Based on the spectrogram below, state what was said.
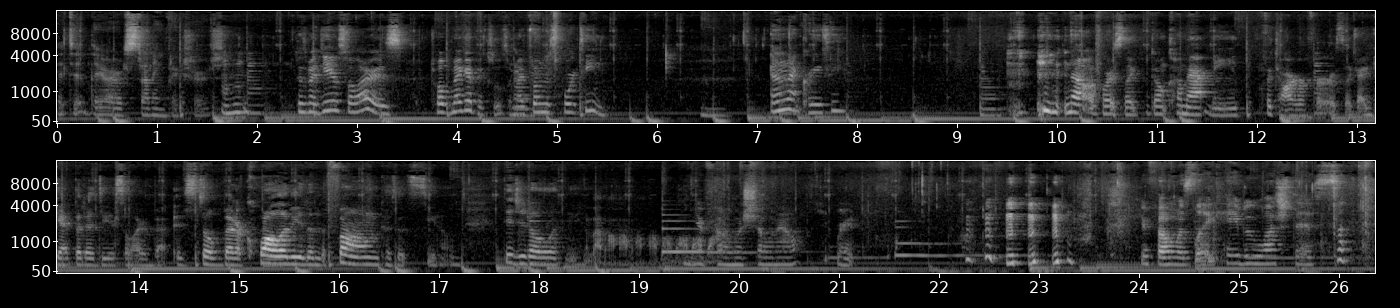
It did, they are stunning pictures. Because my DSLR is 12 megapixels and my phone is 14. Mm. Isn't that crazy? now, of course, like, don't come at me, photographers. Like, I get that a DSLR is still better quality than the phone because it's, you know, digital and blah, blah, blah, blah, blah, blah, Your phone was showing out. Right. Your phone was like, "Hey boo, watch this."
